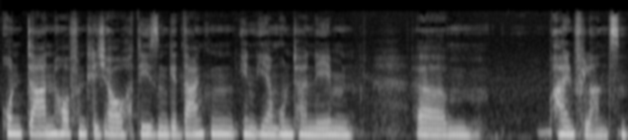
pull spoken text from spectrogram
und dann hoffentlich auch diesen Gedanken in ihrem Unternehmen ähm, einpflanzen.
